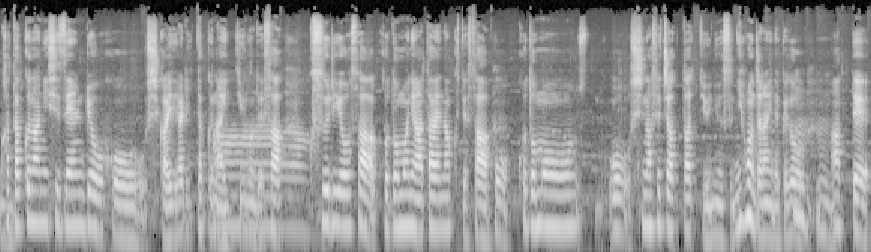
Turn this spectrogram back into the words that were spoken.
かくなに自然療法しかやりたくないっていうのでさ薬をさ子供に与えなくてさほ子供を死なせちゃったっていうニュース日本じゃないんだけうど、うんうん。あって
